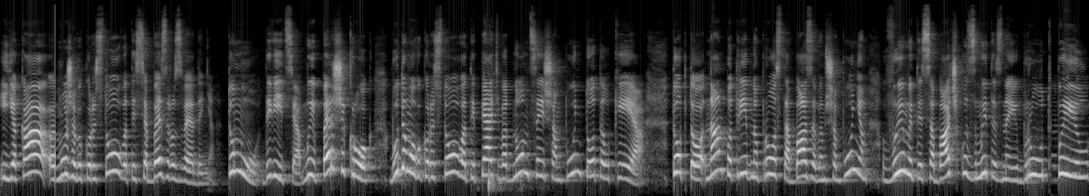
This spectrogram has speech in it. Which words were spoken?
і яка е, може використовуватися без розведення. Тому дивіться, ми перший крок будемо використовувати 5 в одному цей шампунь Total Care. Тобто нам потрібно просто базовим шампунем вимити собачку, змити з неї бруд, пил,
